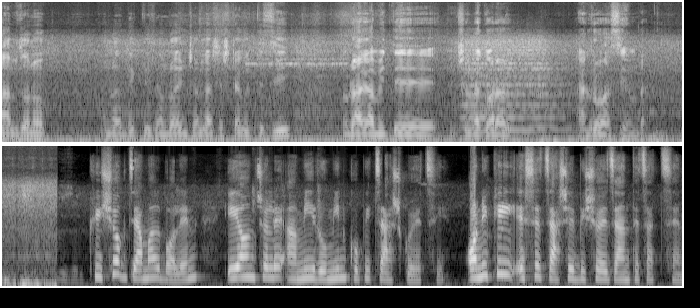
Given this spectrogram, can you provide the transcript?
লাভজনক আমরা দেখতেছি, আমরা ইনশাল্লাহ চেষ্টা করতেছি। আমরা আগামীতে ইনশাল্লাহ করার আগ্রহ আছি আমরা। কৃষক জামাল বলেন, এ অঞ্চলে আমি রঙিন কপি চাষ করেছি। অনেকেই এসে চাষের বিষয়ে জানতে চাচ্ছেন।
